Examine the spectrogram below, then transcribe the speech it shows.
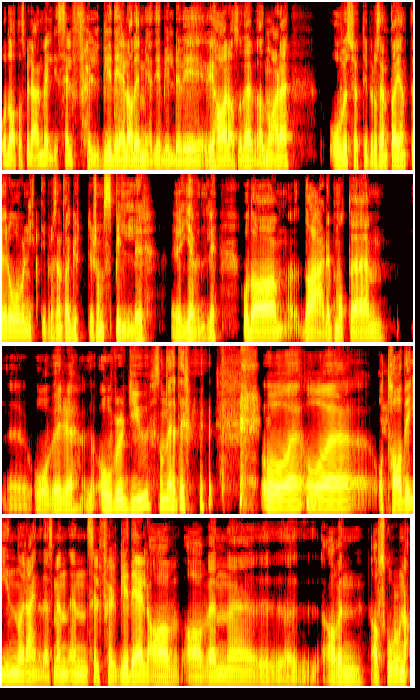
og dataspill er en veldig selvfølgelig del av det mediebildet vi, vi har. Altså det, nå er det over 70% av jenter og over 90% av gutter som spiller jevnlig. Og da, da, er det på en måte Eh, over overdue, som det heter. og, ta det inn og regne det som en, en selvfølgelig del av, av, en, eh, av, en, av skolen, da.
